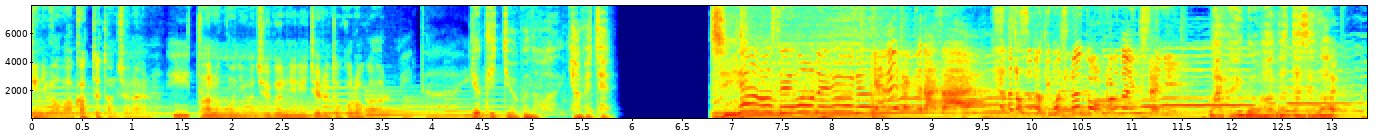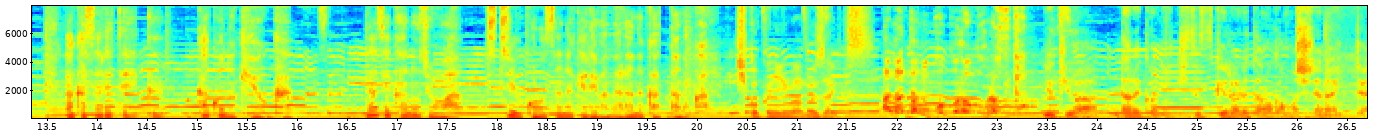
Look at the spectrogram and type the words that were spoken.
ユキには分かってたんじゃないの？あの子には自分に似てるところがある。ユキって呼ぶのはやめて。幸せを願い。私の気持ちなんかわからないくせに。悪いのはあなたじゃない。明かされていく過去の記憶。なぜ彼女は父を殺さなければならなかったのか。被告人は無罪です。あなたの心を殺した。ユキは誰かに傷つけられたのかもしれないって。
